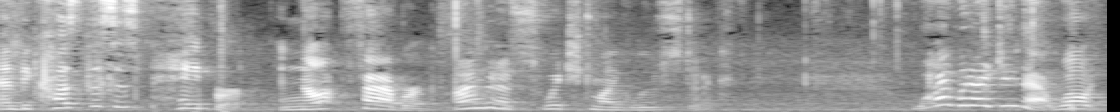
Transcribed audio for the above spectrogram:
and because this is paper and not fabric, I'm gonna switch to my glue stick. Why would I do that? Well,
